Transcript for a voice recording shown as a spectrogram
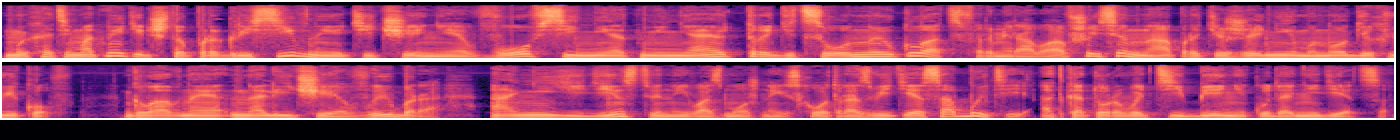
мы хотим отметить, что прогрессивные течения вовсе не отменяют традиционный уклад, сформировавшийся на протяжении многих веков. Главное – наличие выбора, а не единственный возможный исход развития событий, от которого тебе никуда не деться.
